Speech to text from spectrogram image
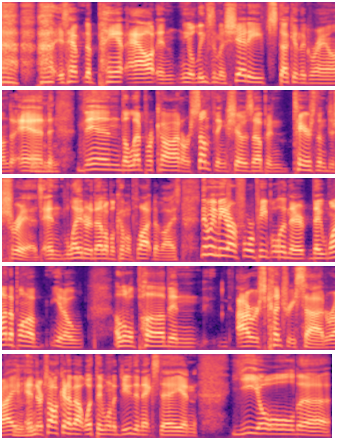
is having to pant out and, you know, leaves a machete stuck in the ground. And mm-hmm. then the leprechaun or something shows up and tears them to shreds. And later that'll become a plot device. Then we meet our four people, and they're, they wind up on a, you know, a little pub in Irish countryside, right? And they're talking about what they want to do the next day. And ye old uh,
